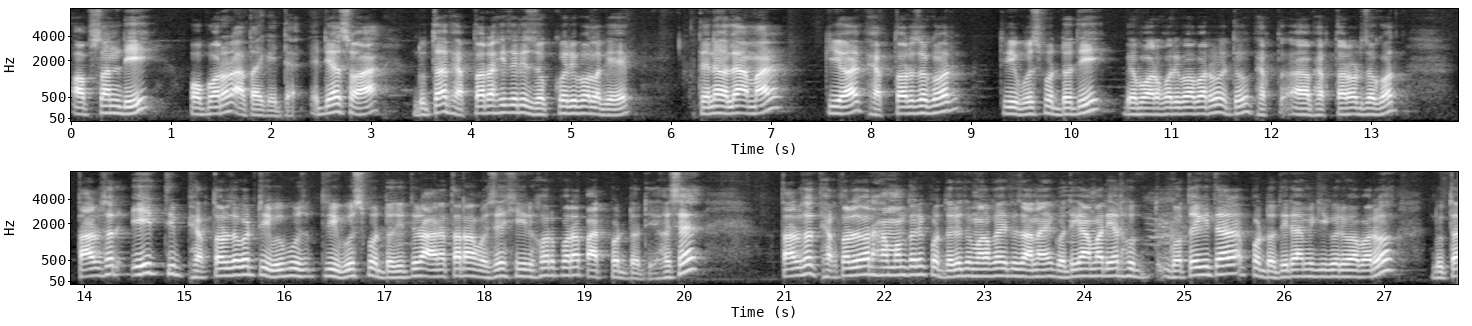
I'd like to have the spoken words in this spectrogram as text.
অপশ্যন ডি ওপৰৰ আটাইকেইটা। এতিয়া চোৱা দুটা ভেক্টৰ ৰাশি যদি যোগ কৰিব লাগে তেনেহ'লে আমাৰ কি হয় ভেক্টৰ যোগৰ ত্ৰিভুজ পদ্ধতি ব্যৱহাৰ কৰিব পাৰোঁ এইটো ভেক্ট ভেক্টৰৰ যোগত তাৰপিছত এই ভেক্টৰ যোগৰ ত্ৰিভুজ ত্ৰিভুজ পদ্ধতিটোৰ আন এটা নাম হৈছে শীৰ্ষৰ পৰা পাঠ পদ্ধতি হৈছে? তাৰপিছত ভেক্টৰ যোগৰ সামান্তৰিক পদ্ধতি তোমালোকে এইটো জানাই। গতিকে আমাৰ ইয়াত গোটেইকেইটা পদ্ধতিৰে আমি কি কৰিব পাৰোঁ? দুটা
